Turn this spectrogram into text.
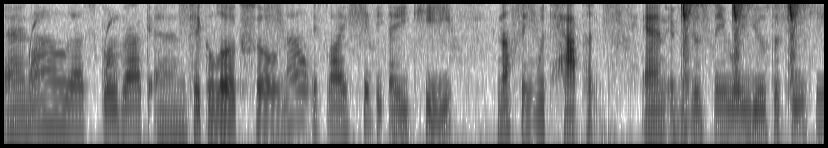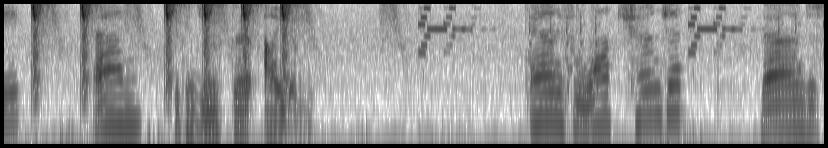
And now let's go back and take a look. So now if I hit the A key nothing would happen. And if you just simply use the T key and you can use the item. And if you want to change it then just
